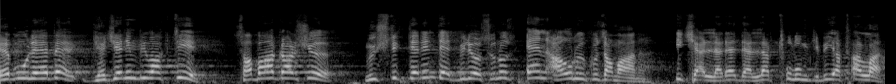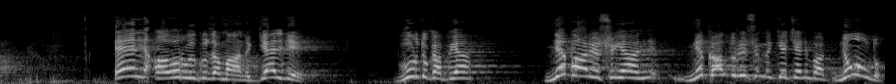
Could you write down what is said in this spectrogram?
Ebu Leheb'e gecenin bir vakti sabaha karşı müşriklerin de biliyorsunuz en ağır uyku zamanı. İçerler ederler tulum gibi yatarlar. En ağır uyku zamanı geldi. Vurdu kapıya. Ne bağırıyorsun ya? Ne, ne kaldırıyorsun mu gecenin bak? Ne oldu?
